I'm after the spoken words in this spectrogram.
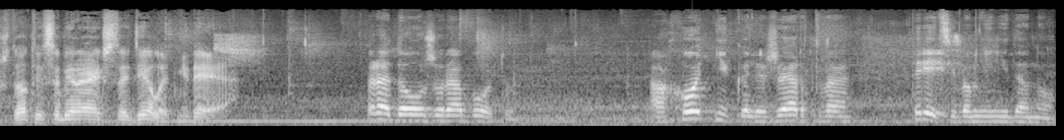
Что ты собираешься делать, Медея? Продолжу работу. Охотник или жертва, третьего мне не дано.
